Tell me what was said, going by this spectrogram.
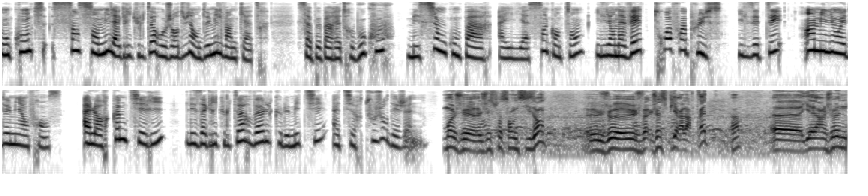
On compte 500 000 agriculteurs aujourd'hui en 2024. Ça peut paraître beaucoup, mais si on compare à il y a 50 ans, il y en avait trois fois plus. Ils étaient 1,5 million en France. Alors, comme Thierry, les agriculteurs veulent que le métier attire toujours des jeunes. Moi, j'ai 66 ans, euh, j'aspire à la retraite. Hein. Euh, il y a un jeune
